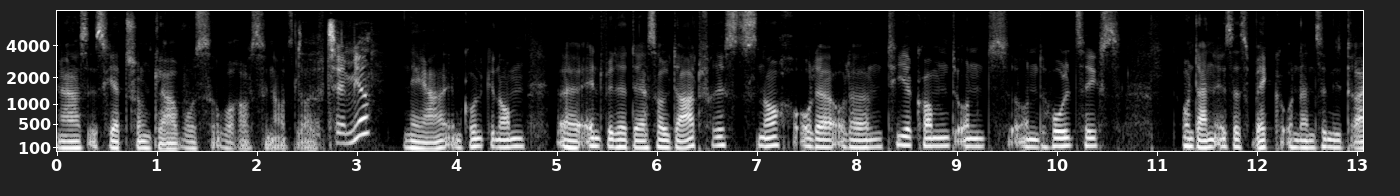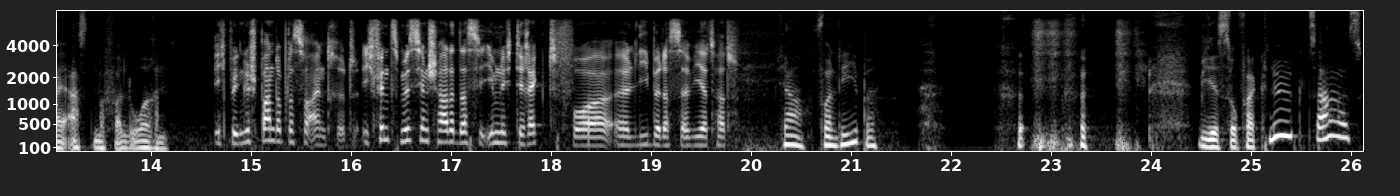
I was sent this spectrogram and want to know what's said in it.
Ja, es ist jetzt schon klar, worauf es hinausläuft. Erzähl mir. Naja, im Grunde genommen, äh, entweder der Soldat frisst's noch oder, oder ein Tier kommt und, und holt sich's und dann ist es weg und dann sind die drei erstmal verloren. Ich bin gespannt, ob das so eintritt. Ich finde es ein bisschen schade, dass sie ihm nicht direkt vor äh, Liebe das serviert hat. Ja, vor Liebe. Wie es so vergnügt saß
